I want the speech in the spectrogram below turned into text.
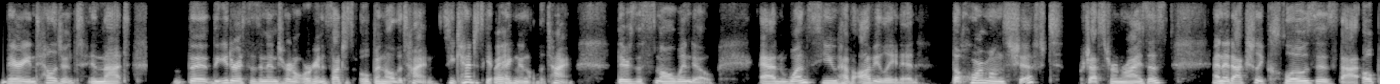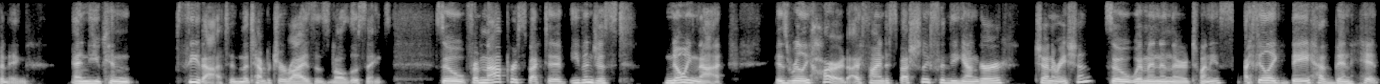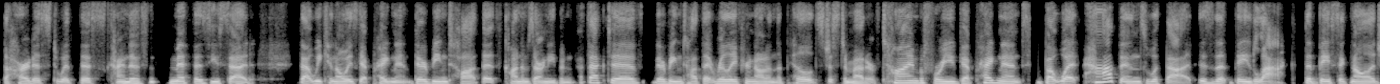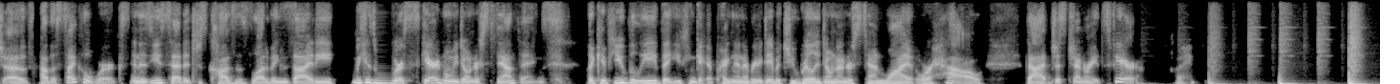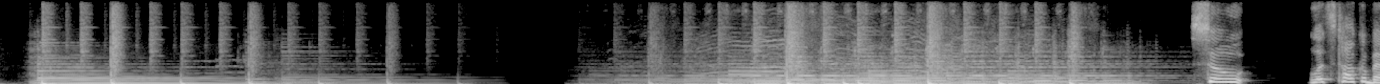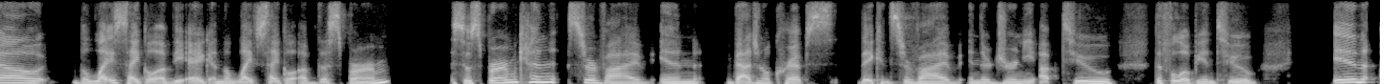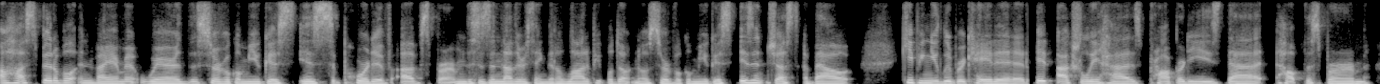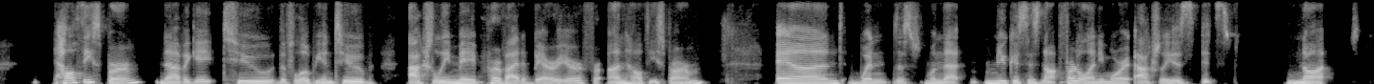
very intelligent in that the the uterus is an internal organ. It's not just open all the time. So you can't just get right. pregnant all the time. There's a small window. And once you have ovulated, the hormones shift, progesterone rises, and it actually closes that opening. And you can see that and the temperature rises and all those things. So, from that perspective, even just knowing that is really hard. I find, especially for the younger generation, so women in their 20s, I feel like they have been hit the hardest with this kind of myth, as you said, that we can always get pregnant. They're being taught that condoms aren't even effective. They're being taught that really, if you're not on the pill, it's just a matter of time before you get pregnant. But what happens with that is that they lack the basic knowledge of how the cycle works. And as you said, it just causes a lot of anxiety because we're scared when we don't understand things. Like if you believe that you can get pregnant every day, but you really don't understand why or how, that just generates fear. Right. So let's talk about the life cycle of the egg and the life cycle of the sperm. So, sperm can survive in vaginal crypts, they can survive in their journey up to the fallopian tube in a hospitable environment where the cervical mucus is supportive of sperm. This is another thing that a lot of people don't know. Cervical mucus isn't just about keeping you lubricated, it actually has properties that help the sperm healthy sperm navigate to the fallopian tube actually may provide a barrier for unhealthy sperm. And when this when that mucus is not fertile anymore it actually is it's not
